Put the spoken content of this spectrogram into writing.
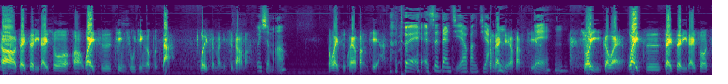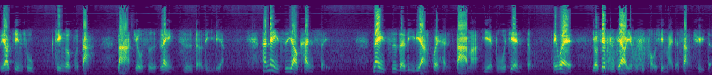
啊，在这里来说啊，外资进出金额不大，为什么你知道吗？为什么？外资快要放假，对，圣诞节要放假，圣诞节要放假，对，所以各位外资在这里来说，只要进出金额不大。那就是内资的力量，那内资要看谁？内资的力量会很大吗？也不见得，因为有些股票也不是投信买得上去的，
